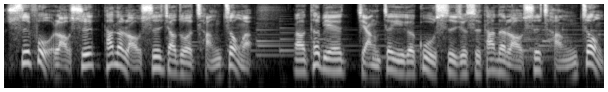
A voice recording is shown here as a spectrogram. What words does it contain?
师父、老师，他的老师叫做常仲啊，然后特别讲这一个故事，就是他的老师常仲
